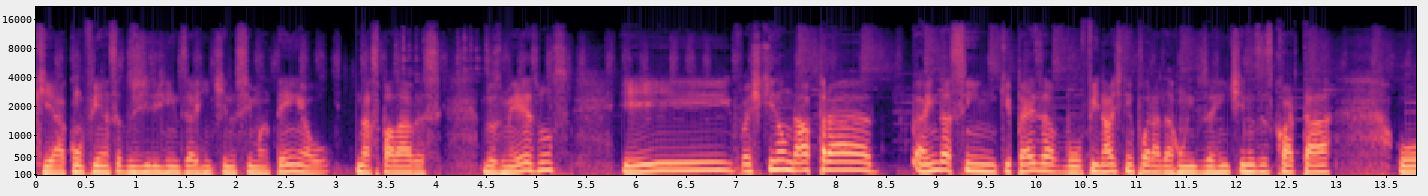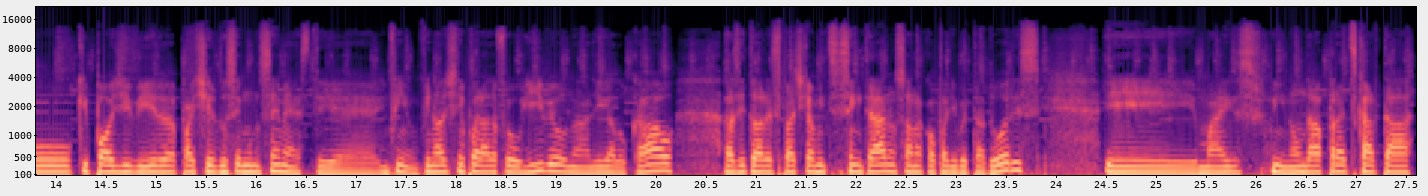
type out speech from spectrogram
que a confiança dos dirigentes argentinos se mantenha, ou nas palavras dos mesmos. E acho que não dá pra, ainda assim, que pesa o final de temporada ruim dos argentinos, descartar o que pode vir a partir do segundo semestre. É, enfim, o final de temporada foi horrível na liga local, as vitórias praticamente se centraram só na Copa Libertadores, e mas enfim, não dá para descartar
